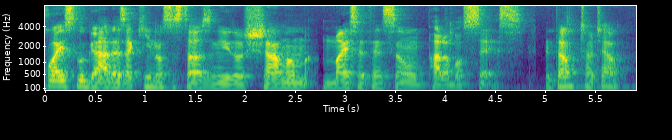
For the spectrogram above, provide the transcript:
quais lugares aqui nos Estados Unidos chamam mais atenção para vocês. Então, tchau, tchau.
